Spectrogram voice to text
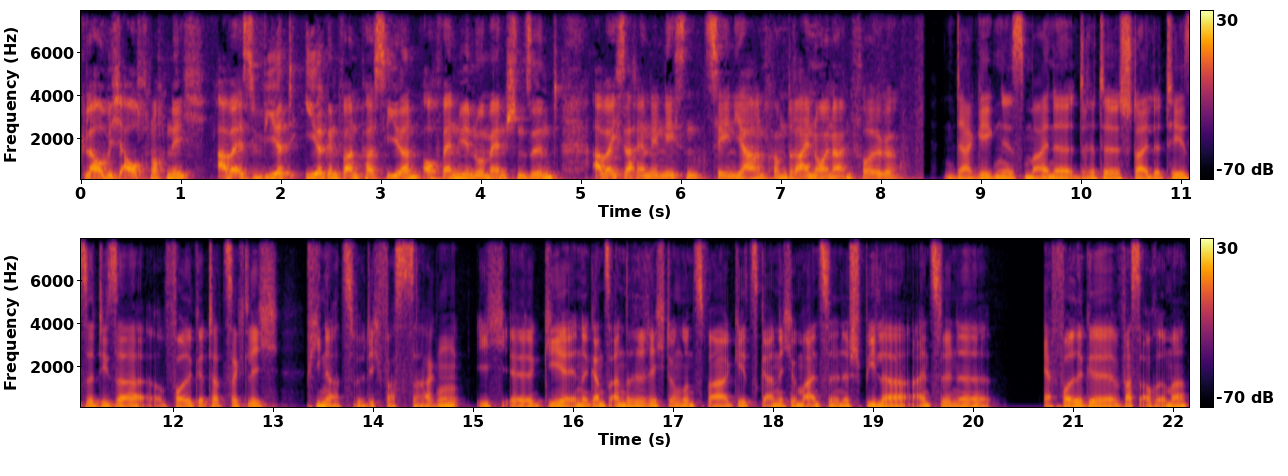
glaube ich auch noch nicht, aber es wird irgendwann passieren, auch wenn wir nur Menschen sind. Aber ich sage, in den nächsten zehn Jahren kommen drei Neuner in Folge. Dagegen ist meine dritte steile These dieser Folge tatsächlich Peanuts, würde ich fast sagen. Ich äh, gehe in eine ganz andere Richtung und zwar geht es gar nicht um einzelne Spieler, einzelne Erfolge, was auch immer.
